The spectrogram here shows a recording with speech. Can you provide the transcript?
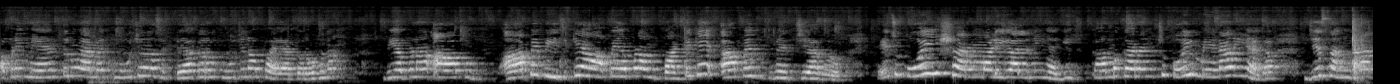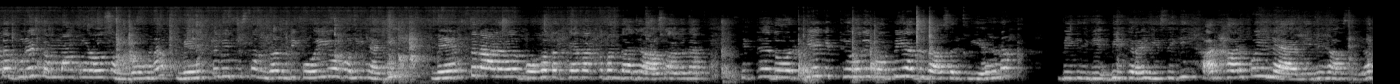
ਆਪਣੀ ਮਿਹਨਤ ਨੂੰ ਐਵੇਂ ਖੂਚ ਨਾ ਸਿੱਟਿਆ ਕਰੋ ਖੂਚ ਨਾ ਪਾਇਆ ਕਰੋ ਹਨਾ? ਵੀ ਆਪਣਾ ਆਪ, ਆਪੇ ਬੀਜ ਕੇ, ਆਪੇ ਆਪਣਾ ਵੱਢ ਕੇ, ਆਪੇ ਵੇਚਿਆ ਕਰੋ। ਇਹ 'ਚ ਕੋਈ ਸ਼ਰਮ ਵਾਲੀ ਗੱਲ ਨਹੀਂ ਹੈਗੀ। ਕੰਮ ਕਰਨ 'ਚ ਕੋਈ ਮੇਣਾ ਨਹੀਂ ਹੈਗਾ। ਜੇ ਸੰਗਣਾ ਤਾਂ ਬੁਰੇ ਕੰਮਾਂ ਕੋਲੋਂ ਸੰਗੋ, ਹਨਾ? ਮਿਹਨਤ ਵਿੱਚ ਸੰਗਣ ਦੀ ਕੋਈ ਉਹ ਨਹੀਂ ਹੈਗੀ। ਮਿਹਨਤ ਨਾਲ ਬਹੁਤ ਅੱਗੇ ਤੱਕ ਬੰਦਾ ਜਾ ਸਕਦਾ। ਕਿੱਥੇ 2 ਰੁਪਏ, ਕਿੱਥੇ ਉਹਦੀ ਗੋਭੀ? ਅੱਜ 10 ਰੁਪਏ, ਹਨਾ? ਵਿਕ ਵਿਕ ਰਹੀ ਸੀਗੀ। ਔਰ ਹਰ ਕੋਈ ਲੈ ਵੀ ਰਿਹਾ ਸੀਗਾ।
